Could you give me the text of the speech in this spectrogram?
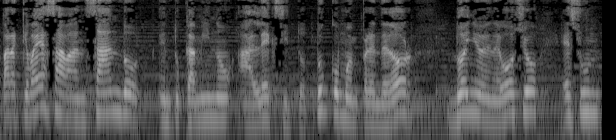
para que vayas avanzando en tu camino al éxito. Tú como emprendedor, dueño de negocio, es un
